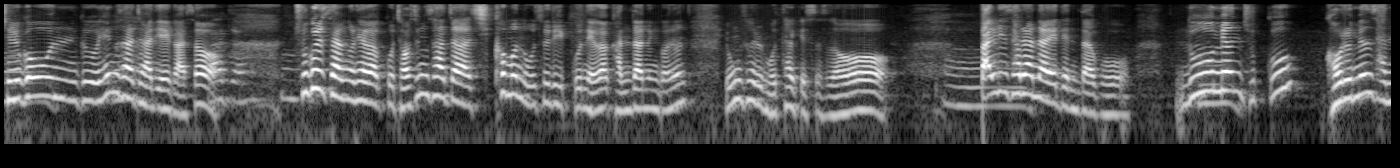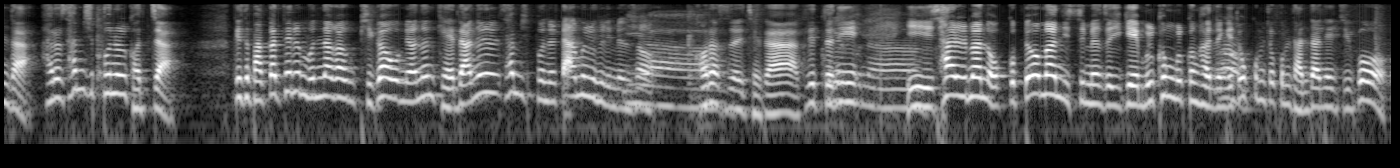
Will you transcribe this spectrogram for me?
즐거운 그 행사 자리에 가서 음. 맞아. 죽을 상을 해갖고 저승사자 시커먼 옷을 입고 내가 간다는 거는 용서를 못 하겠어서 어. 빨리 살아나야 된다고 누우면 죽고 걸으면 산다 하루 30분을 걷자 그래서 바깥에를 못 나가고 비가 오면은 계단을 30분을 땀을 흘리면서 이야. 걸었어요 제가 그랬더니 그랬구나. 이 살만 없고 뼈만 있으면서 이게 물컹물컹 하는 게 어. 조금 조금 단단해지고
